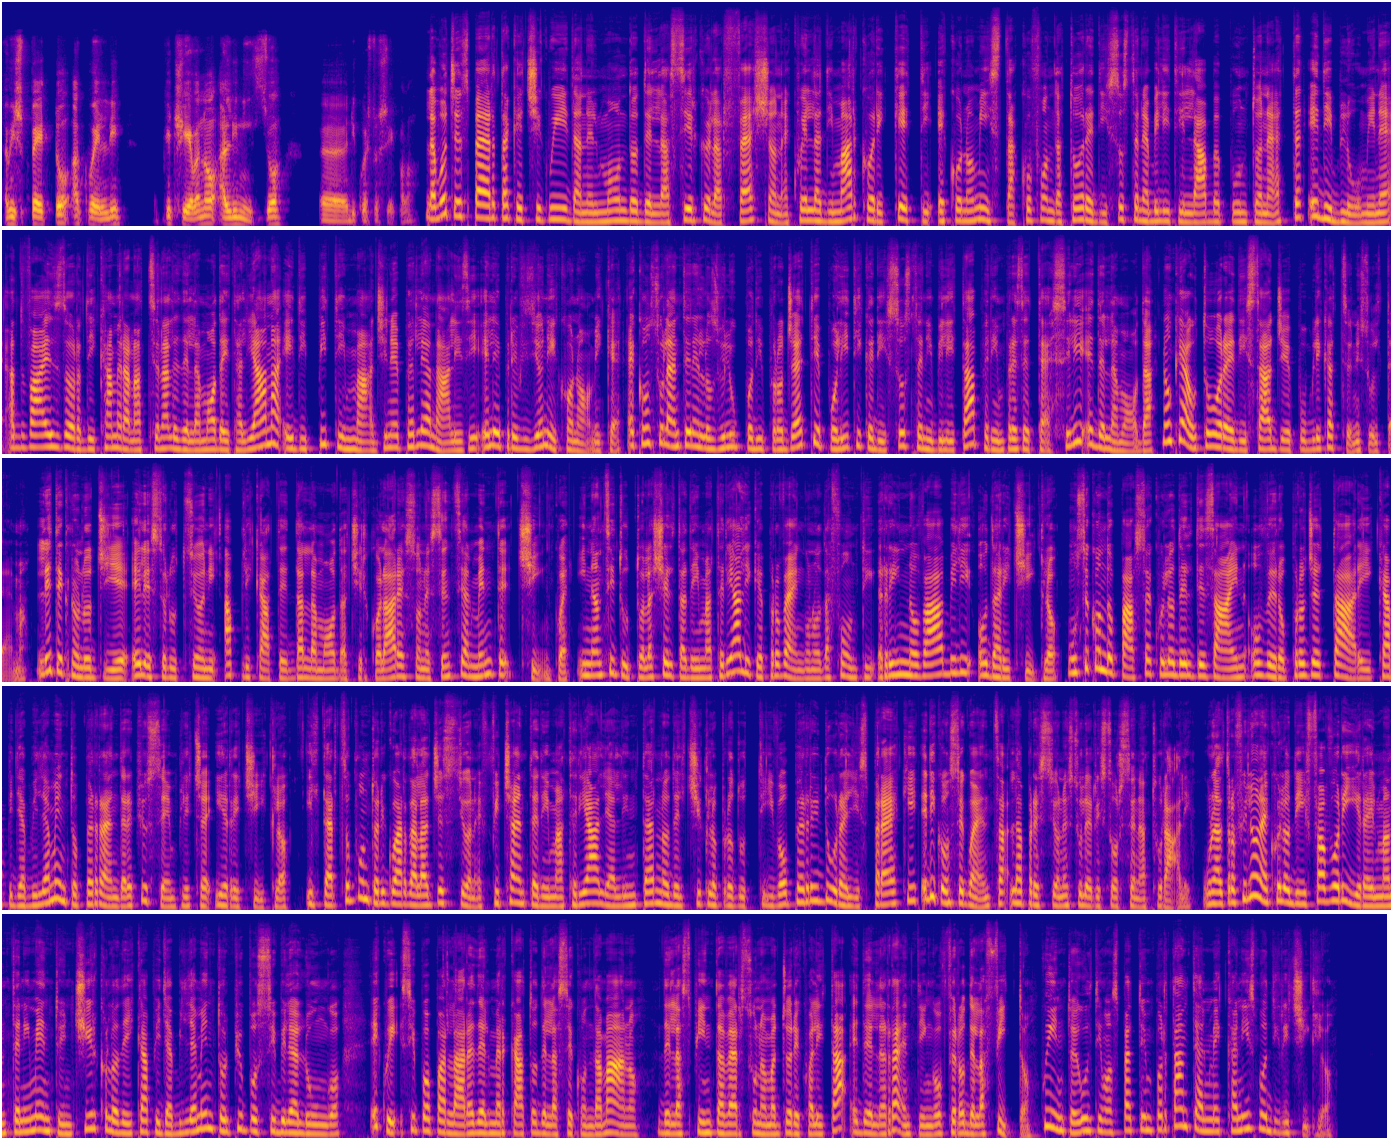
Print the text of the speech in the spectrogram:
rispetto a quelli che c'erano all'inizio eh, di questo secolo. La voce esperta che ci guida nel mondo della circular fashion è quella di Marco Ricchetti, economista, cofondatore di sustainabilitylab.net e di Blumine, advisor di Camera Nazionale della Moda Italiana e di Pitt Immagine per le analisi e le previsioni economiche. È consulente nello sviluppo di progetti e politiche di sostenibilità per imprese tessili e della moda, nonché autore di saggi e pubblicazioni sul tema. Le tecnologie e le soluzioni applicate dalla moda circolare sono essenzialmente 5. Innanzitutto la scelta dei materiali che provengono da fonti rinnovabili o da riciclo. Un secondo passo è quello del design, ovvero progettare i capi di abbigliamento per rendere più semplice il riciclo. Il terzo punto riguarda la gestione efficiente dei materiali all'interno del ciclo produttivo per ridurre gli sprechi e di conseguenza la pressione sulle risorse naturali. Un altro filone è quello di favorire il mantenimento in circolo dei capi di abbigliamento il più possibile a lungo e qui si può parlare del mercato della seconda mano, della spinta verso verso una maggiore qualità e del renting, ovvero dell'affitto. Quinto e ultimo aspetto importante è il meccanismo di riciclo.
